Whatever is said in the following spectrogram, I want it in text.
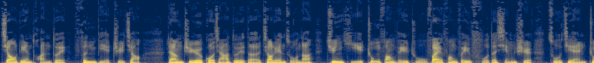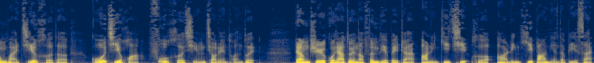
教练团队分别执教。两支国家队的教练组呢，均以中方为主、外方为辅的形式组建中外结合的。国际化复合型教练团队，两支国家队呢分别备战2017和2018年的比赛。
